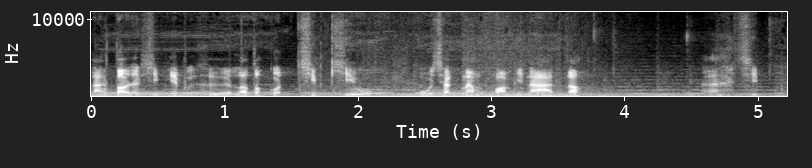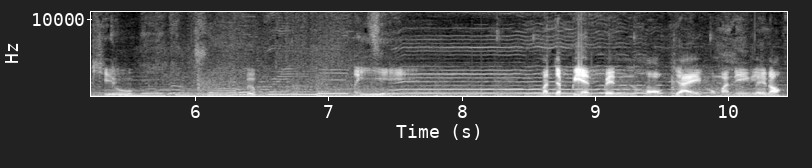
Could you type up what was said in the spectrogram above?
หลังต่อจากชิป F ก็คือเราต้องกดชิป Q ผู้ชักนำความพินาศเนาะอะชิป Q ปึ๊บนี่มันจะเปลี่ยนเป็นหอกใหญ่ของมันเองเลยเนาะ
